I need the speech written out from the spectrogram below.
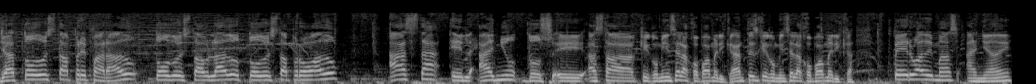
ya todo está preparado, todo está hablado, todo está aprobado hasta el año dos, eh, hasta que comience la Copa América, antes que comience la Copa América. Pero además añade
